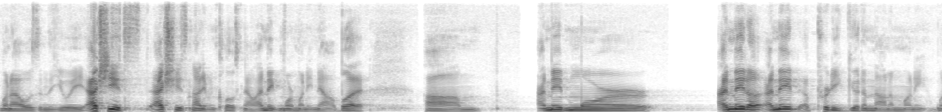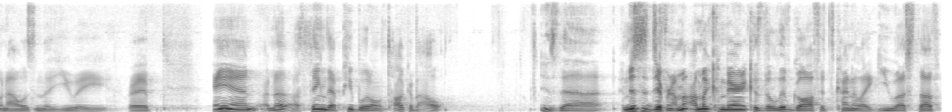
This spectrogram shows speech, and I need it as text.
when I was in the UAE. Actually, it's actually it's not even close now. I make more money now, but um, I made more. I made a I made a pretty good amount of money when I was in the UAE, right? And another, a thing that people don't talk about is that, and this is different. I'm, I'm comparing it because the LIV golf, it's kind of like U.S. stuff.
